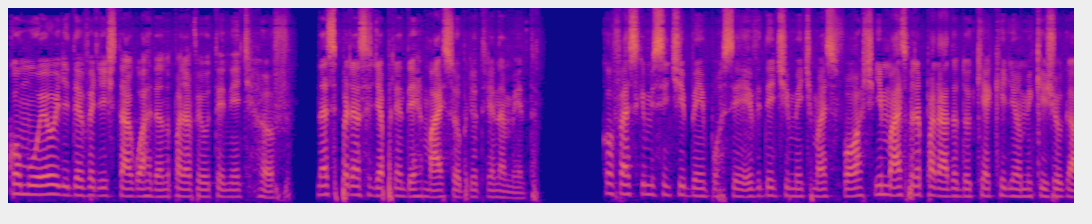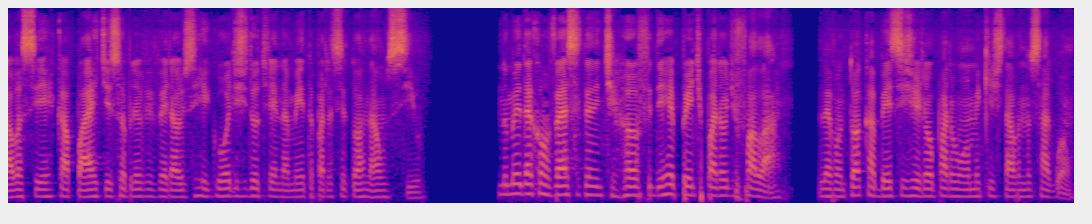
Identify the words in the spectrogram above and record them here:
Como eu, ele deveria estar aguardando para ver o Tenente Huff, na esperança de aprender mais sobre o treinamento. Confesso que me senti bem por ser evidentemente mais forte e mais preparado do que aquele homem que julgava ser capaz de sobreviver aos rigores do treinamento para se tornar um SEAL. No meio da conversa, Tenente Huff de repente parou de falar. Levantou a cabeça e girou para o homem que estava no saguão.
